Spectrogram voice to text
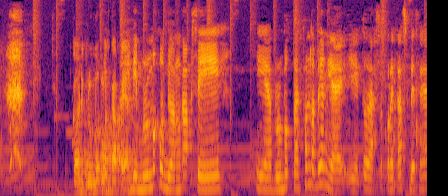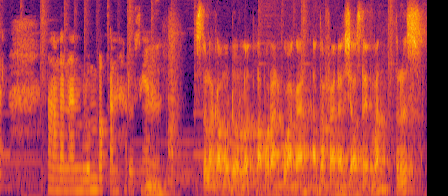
kalau di Bloomberg lengkap ya? Di Bloomberg lebih lengkap sih. Iya Bloomberg platform tapi kan ya itulah sekuritas biasanya langganan Bloomberg kan harusnya. Hmm. Setelah kamu download laporan keuangan atau financial statement, terus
